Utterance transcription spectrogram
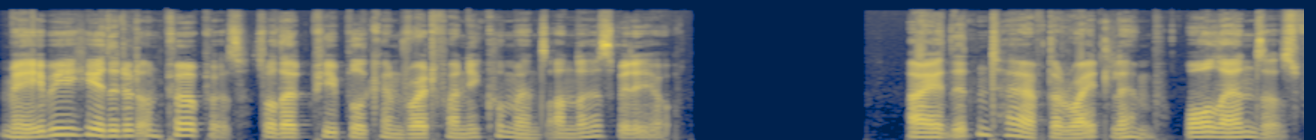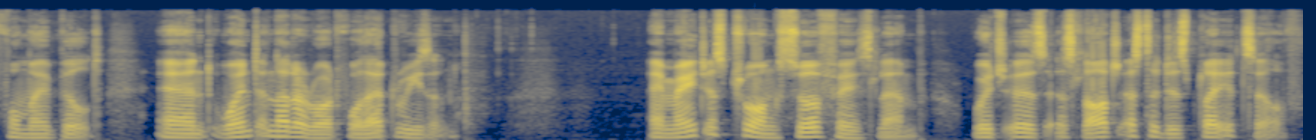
Maybe he did it on purpose, so that people can write funny comments under his video. I didn't have the right lamp or lenses for my build, and went another route for that reason. I made a strong surface lamp which is as large as the display itself.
